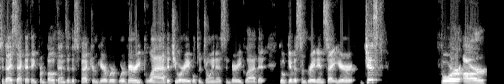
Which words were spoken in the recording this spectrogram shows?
to dissect, I think, from both ends of the spectrum here. We're, we're very glad that you are able to join us and very glad that you'll give us some great insight here. Just for our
